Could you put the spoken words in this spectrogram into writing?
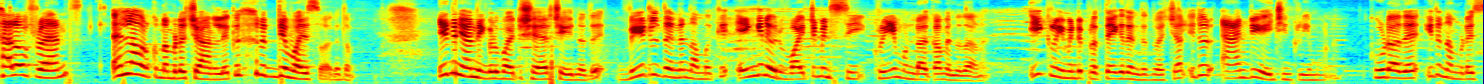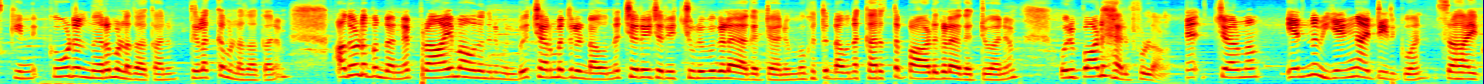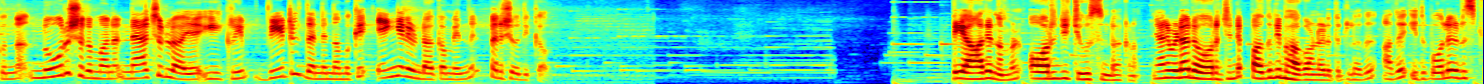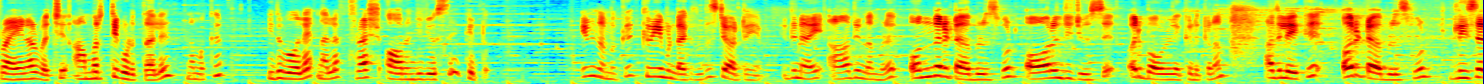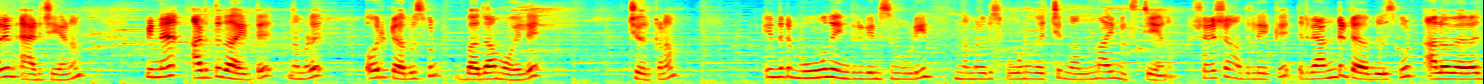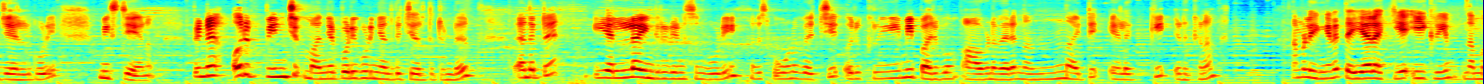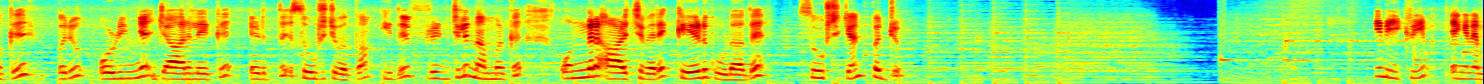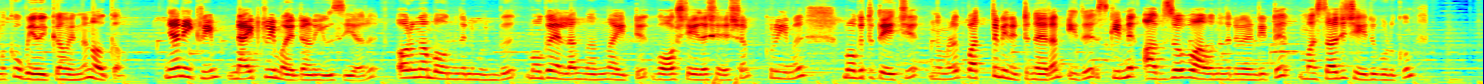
Hello friends എല്ലാവർക്കും നമ്മുടെ ചാനലിലേക്ക് ഹൃദ്യമായ സ്വാഗതം. ഇന്ന് ഞാൻ നിങ്ങളുമായിട്ട് ഷെയർ ചെയ്യുന്നത് വീട്ടിൽ തന്നെ നമുക്ക് എങ്ങനെ ഒരു വൈറ്റമിൻ സി ക്രീം ഉണ്ടാക്കാം എന്നതാണ്. ഈ ക്രീമിന്റെ പ്രത്യേകത എന്തെന്ന് വെച്ചാൽ ഇതൊരു ആന്റി ഏജിങ് ക്രീമാണ് കൂടാതെ ഇത് നമ്മുടെ സ്കിൻ കൂടുതൽ നിറമുള്ളതാക്കാനും തിളക്കമുള്ളതാക്കാനും അതോടൊപ്പം തന്നെ പ്രായമാവുന്നതിന് മുൻപ് ചർമ്മത്തിലുണ്ടാകുന്ന ചെറിയ ചെറിയ ചുളിവുകളെ അകറ്റാനും മുഖത്തുണ്ടാകുന്ന കറുത്ത പാടുകളെ അകറ്റുവാനും ഒരുപാട് ഹെൽപ്ഫുള്ളാണ് ചർമ്മം എന്നും യങ് ആയിട്ടിരിക്കുവാൻ സഹായിക്കുന്ന നൂറ് ശതമാനം നാച്ചുറലായ ഈ ക്രീം വീട്ടിൽ തന്നെ നമുക്ക് എങ്ങനെ ഉണ്ടാക്കാമെന്ന് പരിശോധിക്കാം. ആദ്യം നമ്മൾ ഓറഞ്ച് ജ്യൂസ് ഉണ്ടാക്കണം. ഞാനിവിടെ ഒരു ഓറഞ്ചിന്റെ പകുതി ഭാഗമാണ് എടുത്തിട്ടുള്ളത്. അത് ഇതുപോലെ ഒരു സ്ട്രെയിനർ വെച്ച് അമർത്തി കൊടുത്താൽ നമുക്ക് ഇതുപോലെ നല്ല ഫ്രഷ് ഓറഞ്ച് ജ്യൂസ് കിട്ടും. ഇനി നമുക്ക് ക്രീം ഉണ്ടാക്കുന്നത് സ്റ്റാർട്ട് ചെയ്യാം. ഇതിനായി ആദ്യം നമ്മൾ ഒന്നര ടേബിൾ സ്പൂൺ ഓറഞ്ച് ജ്യൂസ് ഒരു ബൗളിലേക്ക് എടുക്കണം. അതിലേക്ക് ഒരു ടേബിൾ സ്പൂൺ ഗ്ലിസറിൻ ആഡ് ചെയ്യണം. പിന്നെ അടുത്തതായിട്ട് നമ്മൾ ഒരു ടേബിൾ സ്പൂൺ ബദാം ഓയിൽ ചേർക്കണം. എന്നിട്ട് മൂന്ന് ഇൻഗ്രീഡിയൻസും കൂടി നമ്മളൊരു സ്പൂൺ വെച്ച് നന്നായി മിക്സ് ചെയ്യണം. ശേഷം അതിലേക്ക് രണ്ട് ടേബിൾ സ്പൂൺ അലോവേറ ജെൽ കൂടി മിക്സ് ചെയ്യണം. പിന്നെ ഒരു പിഞ്ച് മഞ്ഞൾപ്പൊടി കൂടി ഞാൻ അതിൽ ചേർത്തിട്ടുണ്ട്. എന്നിട്ട് ഈ എല്ലാ ഇൻഗ്രീഡിയൻസും കൂടി ഒരു സ്പൂൺ വെച്ച് ഒരു ക്രീമി പരുവം ആവണ വരെ നന്നായിട്ട് ഇളക്കി എടുക്കണം. നമ്മൾ ഇങ്ങനെ തയ്യാറാക്കിയ ഈ ക്രീം നമുക്ക് ഒരു ഒഴിഞ്ഞ ജാറിലേക്ക് എടുത്ത് സൂക്ഷിച്ചു വെക്കാം. ഇത് ഫ്രിഡ്ജിൽ നമുക്ക് ഒന്നര ആഴ്ച വരെ കേട് കൂടാതെ സൂക്ഷിക്കാൻ പറ്റും. ഇനി ഈ ക്രീം എങ്ങനെ നമുക്ക് ഉപയോഗിക്കാമെന്ന് നോക്കാം. ഞാൻ ഈ ക്രീം നൈറ്റ് ക്രീമായിട്ടാണ് യൂസ് ചെയ്യാറ്. ഉറങ്ങാൻ പോകുന്നതിന് മുൻപ് മുഖമെല്ലാം നന്നായിട്ട് വാഷ് ചെയ്ത ശേഷം ക്രീം മുഖത്ത് തേച്ച് നമ്മൾ പത്ത് മിനിറ്റ് നേരം ഇത് സ്കിന്ന് അബ്സോർബ് ആവുന്നതിന് വേണ്ടിയിട്ട് മസാജ് ചെയ്ത് കൊടുക്കും.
